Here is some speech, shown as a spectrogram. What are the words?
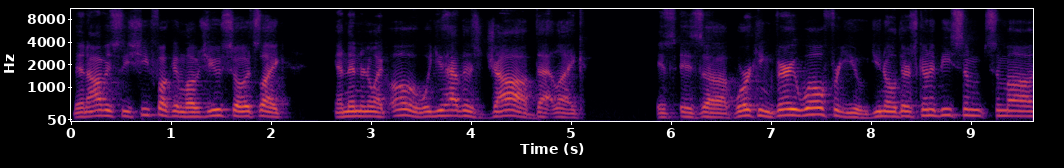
then obviously she fucking loves you. So it's like, and then they're like, "Oh, well, you have this job that like is is uh working very well for you. You know, there's to be some some uh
